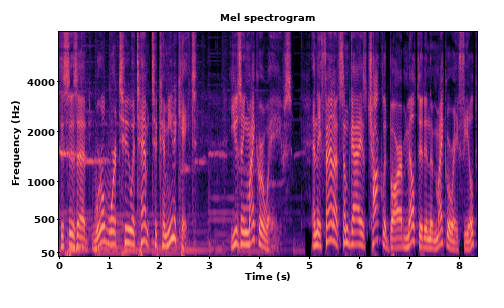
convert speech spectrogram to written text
This is a World War II attempt to communicate using microwaves. And they found out some guy's chocolate bar melted in the microwave field.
